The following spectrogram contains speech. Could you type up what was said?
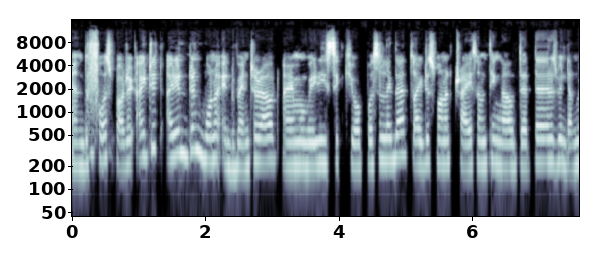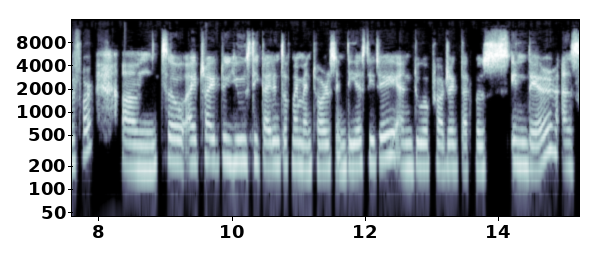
And the first project I did, I didn't, didn't want to adventure out. I'm a very secure person like that. So I just want to try something out that, that has been done before. Um, so I tried to use the guidance of my mentors in DSDJ and do a project that was in there as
